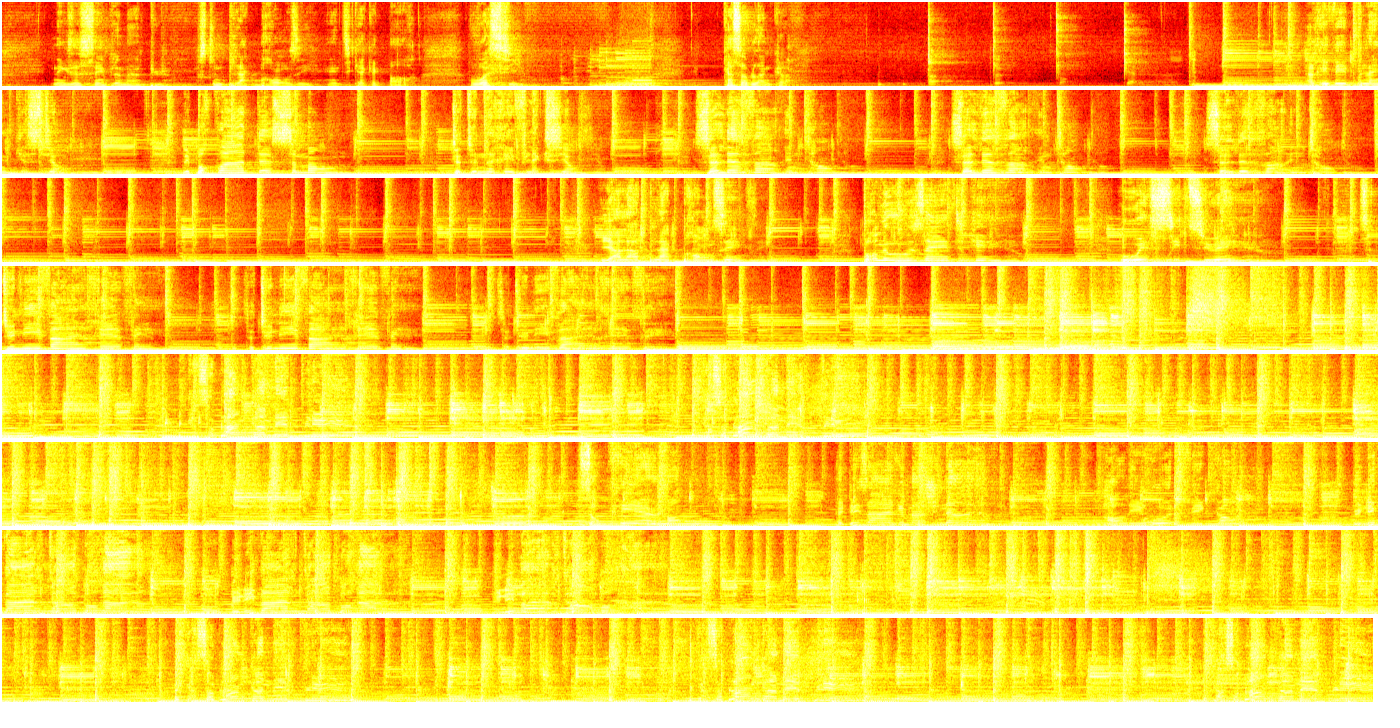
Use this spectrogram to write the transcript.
n'existe simplement plus. C'est une plaque bronzée indiquée quelque part. Voici Casablanca. Arrivé plein de questions, les pourquoi de ce monde, toute une réflexion, seul devant une tombe, seul devant une tombe, seul devant une tombe. Il y a la plaque bronzée pour nous indiquer où est situé cet univers rêvé, cet univers rêvé, cet univers rêvé. Casablanca n'est plus. Casablanca n'est plus. Ils ont créé un monde, un désert imaginaire. Hollywood fécond, univers temporaire, univers temporaire. Casablanca n'est plus. Casablanca n'est plus. Casablanca n'est plus.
